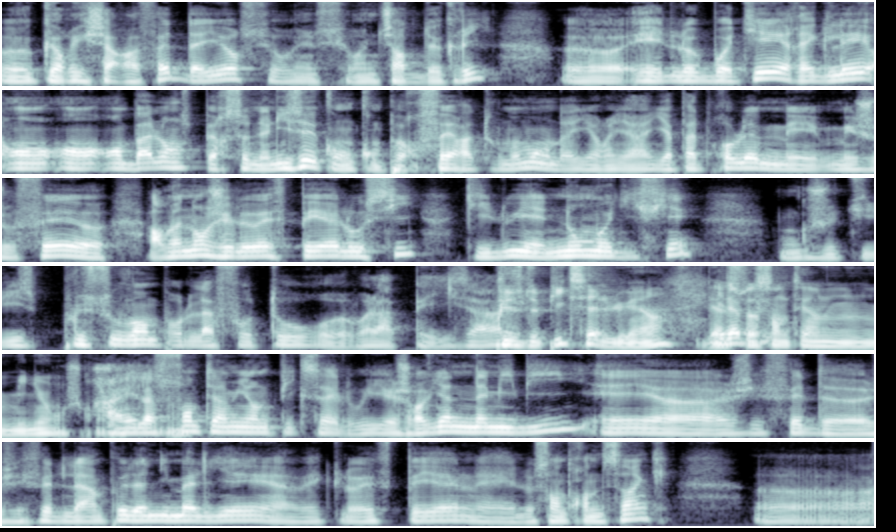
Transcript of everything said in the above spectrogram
Euh, que Richard a fait d'ailleurs sur une, sur une charte de gris. Euh, et le boîtier est réglé en, balance personnalisée, qu'on peut refaire à tout moment d'ailleurs, il n'y a, pas de problème. Mais, mais je fais. Euh, alors maintenant, j'ai le FPL aussi, qui lui est non modifié. Donc j'utilise plus souvent pour de la photo, voilà, paysage. Plus de pixels lui, hein Il, a, 61 millions, je crois. Ah, il a 61 millions de pixels, oui. Je reviens de Namibie et j'ai fait, de, fait de, un peu d'animalier avec le FPL et le 135. Euh,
